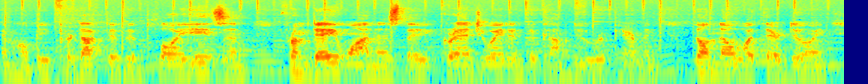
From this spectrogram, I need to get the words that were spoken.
and will be productive employees. And from day one, as they graduate and become new repairmen, they'll know what they're doing.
